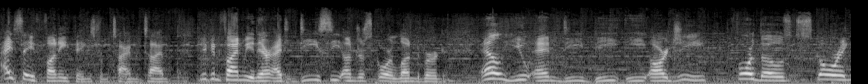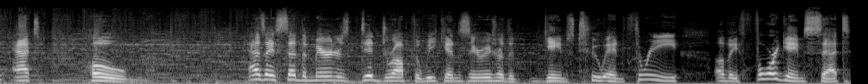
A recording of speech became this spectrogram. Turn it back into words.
I say funny things from time to time. You can find me there at DC underscore Lundberg, L U N D B E R G, for those scoring at home. As I said, the Mariners did drop the weekend series, or the games two and three of a four game set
